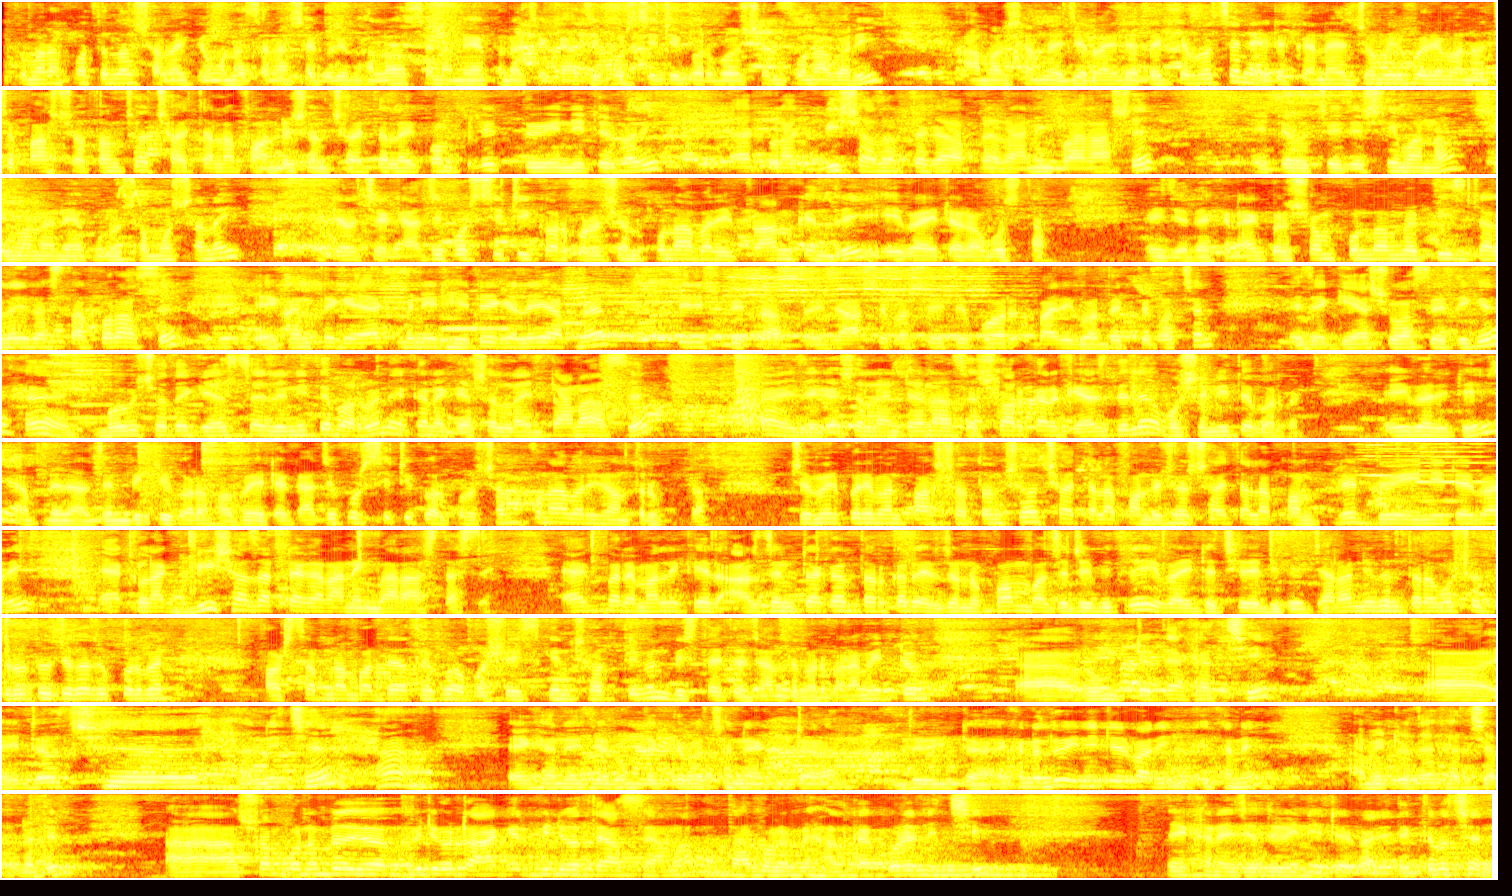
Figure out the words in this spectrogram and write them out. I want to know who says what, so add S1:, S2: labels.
S1: কুমার রহমতুল্লাহ, সবাই কেমন আছেন? আশা করি ভালো আছেন। আমি এখন আছি গাজীপুর সিটি কর্পোরেশন কোনাবাড়ি আমার সামনে যে বাড়িটা দেখতে পাচ্ছেন, এখানে জমির পরিমাণ হচ্ছে পাঁচ শতাংশ, ছয়তলা ফাউন্ডেশন ছয়তলায় কমপ্লিট দুই ইউনিটের বাড়ি, এক লাখ বিশ হাজার টাকা আপনার রানিং বার আসে। এটা হচ্ছে যে সীমানা। সীমানা নিয়ে কোনো সমস্যা নেই। এটা হচ্ছে গাজীপুর সিটি কর্পোরেশন কোনাবাড়ি প্রাণকেন্দ্রে এই বাড়িটার অবস্থা। এই যে দেখেন, একবার সম্পূর্ণ আপনার পিচ ডালাই রাস্তা করা আছে। এখান থেকে এক মিনিট হেঁটে গেলেই আপনার তিরিশ ফিট রাস্তা। যে আশেপাশে যে বাড়িঘর দেখতে পাচ্ছেন, এই যে গ্যাসও আছে এদিকে। হ্যাঁ ভবিষ্যতে গ্যাস চাইলে নিতে পারবেন। এখানে গ্যাসের লাইন টানা আছে। হ্যাঁ এই যে গ্যাসের লাইন টানা আছে, সরকার গ্যাস দিলে অবশ্যই নিতে পারবেন। এই বাড়িটি আপনার আর্জেন্ট বিক্রি করা হবে। এটা গাজীপুর সিটি কর্পোরেশন, কোনাবাড়ির অন্তর্ভুক্ত। জমির পরিমাণ পাঁচ শতাংশ, ছয়তলা ফাউন্ডেশন ছয়তলা কমপ্লিট দুই ইউনিটের বাড়ি, এক লাখ বিশ হাজার টাকা রানিং ভাড়া আসতে আসতে একবারে মালিকের আর্জেন্ট টাকার দরকার, এর জন্য কম বাজেটের ভিতরে এই বাড়িটা ছেড়ে দিবে। যারা নেবেন তারা অবশ্যই দ্রুত যোগাযোগ করবেন। হোয়াটসঅ্যাপ নাম্বার দেওয়া থাকবে, অবশ্যই স্ক্রিনশট দেবেন, বিস্তারিত জানতে পারবেন। আমি একটু রুমটা দেখাচ্ছি। এটা হচ্ছে নিচে হ্যাঁ? এখানে যে রুম দেখতে পাচ্ছেন, একটা, দুইটা, এখানে দুই ইউনিটের বাড়ি, এখানে। আমি একটু দেখাচ্ছি আপনাদের। সম্পূর্ণ ভিডিওটা আগের ভিডিওতে আছে আমার, তারপর আমি হালকা করে নিচ্ছি। এখানে যে দুই ইউনিটের বাড়ি, দেখতে পাচ্ছেন?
